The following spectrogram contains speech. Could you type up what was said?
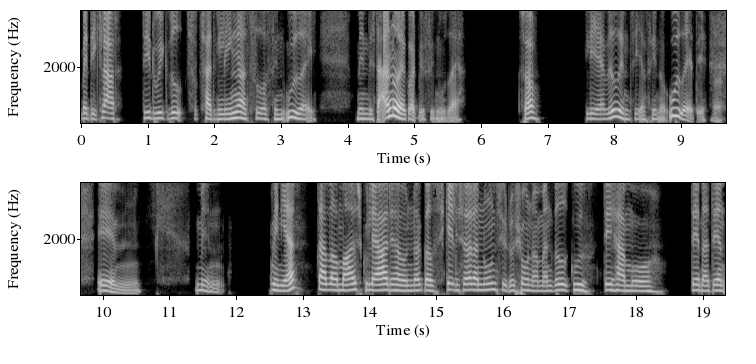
Men det er klart, det du ikke ved, så tager det længere tid at finde ud af. Men hvis der er noget, jeg godt vil finde ud af, så bliver jeg ved, indtil jeg finder ud af det. Ja. Øhm, men, men ja, der har været meget, jeg skulle lære. Det har jo nok været forskelligt. Så er der nogle situationer, man ved, gud, det her må den og den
